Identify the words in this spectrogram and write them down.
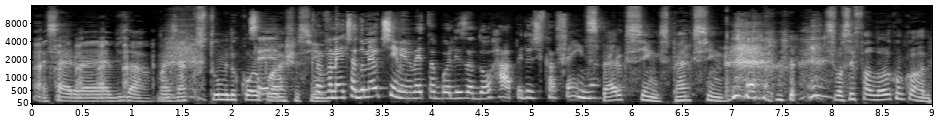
É sério, é bizarro. Mas é costume do corpo, eu acho, assim. Provavelmente é do meu time, metabolizador rápido de cafeína. Espero que sim, espero que sim. Se você falou, eu concordo.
